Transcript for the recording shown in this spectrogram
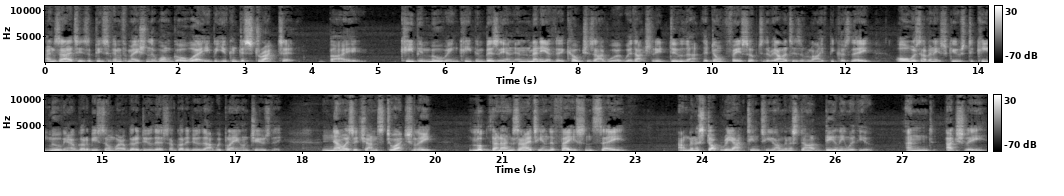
anxiety is a piece of information that won't go away, but you can distract it by keeping moving, keeping busy. And, and many of the coaches I've worked with actually do that. They don't face up to the realities of life because they always have an excuse to keep moving. I've got to be somewhere. I've got to do this. I've got to do that. We're playing on Tuesday. Now is a chance to actually look that anxiety in the face and say, I'm going to stop reacting to you. I'm going to start dealing with you. And actually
